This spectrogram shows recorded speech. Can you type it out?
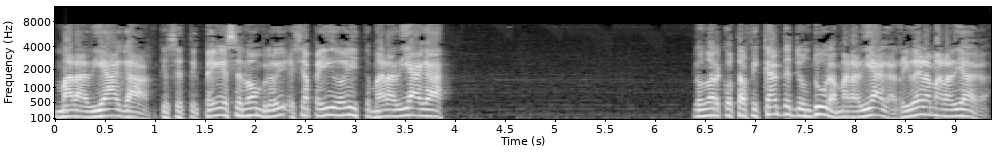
Maradiaga, que se te pegue ese nombre, ese apellido, ¿viste? Maradiaga. Los narcotraficantes de Honduras, Maradiaga, Rivera Maradiaga.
